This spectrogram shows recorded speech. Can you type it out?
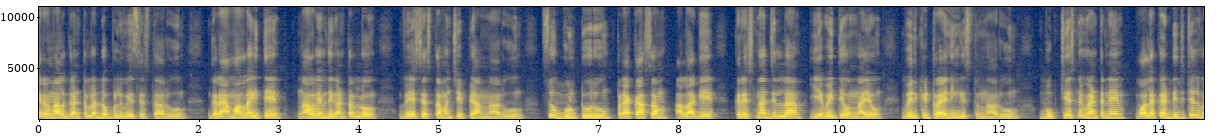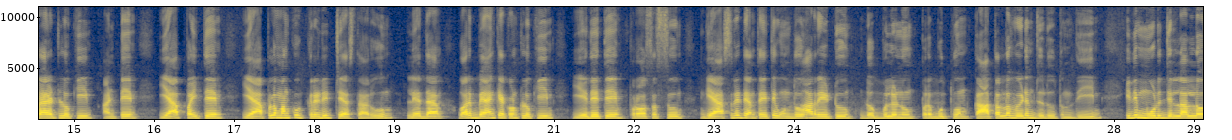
ఇరవై నాలుగు గంటల్లో డబ్బులు వేసేస్తారు. గ్రామాల్లో అయితే నలభై ఎనిమిది గంటల్లో వేసేస్తామని చెప్పి అన్నారు. సో గుంటూరు ప్రకాశం అలాగే కృష్ణా జిల్లా ఏవైతే ఉన్నాయో వీరికి ట్రైనింగ్ ఇస్తున్నారు. బుక్ చేసిన వెంటనే వాళ్ళ యొక్క డిజిటల్ వ్యాలెట్లోకి అంటే యాప్ అయితే యాప్లో మనకు క్రెడిట్ చేస్తారు. లేదా వారి బ్యాంక్ అకౌంట్లోకి ఏదైతే ప్రాసెస్ గ్యాస్ రేట్ ఎంతైతే ఉందో ఆ రేటు డబ్బులను ప్రభుత్వం ఖాతాల్లో వేయడం జరుగుతుంది. ఇది మూడు జిల్లాల్లో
